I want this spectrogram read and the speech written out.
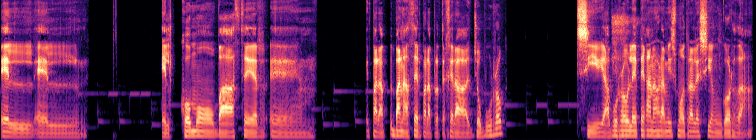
el, el el cómo va a hacer. Eh, para, van a hacer para proteger a Joe Burrow. Si a Burrow le pegan ahora mismo otra lesión gorda,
